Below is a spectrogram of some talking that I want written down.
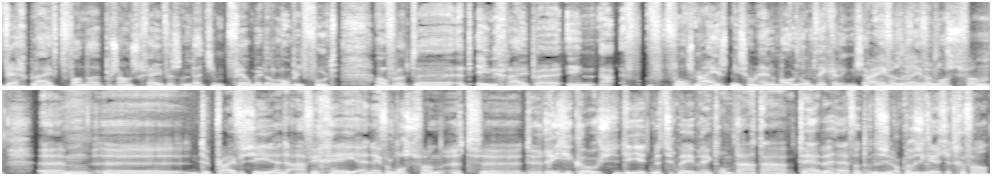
wegblijft van persoonsgegevens en dat je veel meer de lobby voedt over het, het ingrijpen in. Nou, v- volgens mij is het niet zo'n hele mooie ontwikkeling. zeg Maar even, los van ehm, eh, de privacy en de AVG en even los van het, eh, de risico's die het met zich meebrengt om data te hebben, hè, want dat is ook nog eens een keertje het geval.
